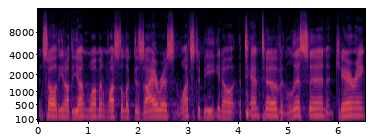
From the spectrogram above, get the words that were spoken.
And so, you know, the young woman wants to look desirous and wants to be, you know, attentive and listen and caring.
